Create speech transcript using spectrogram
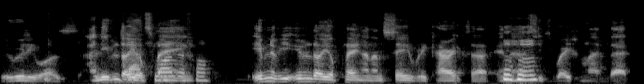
It really was. And even though That's you're playing, wonderful. even if you, even though you're playing an unsavory character in mm-hmm. a situation like that,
